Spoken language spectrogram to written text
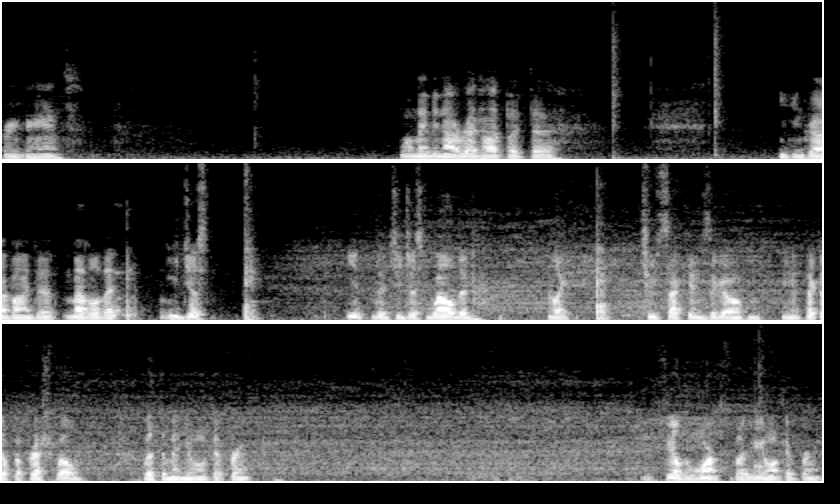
burn your hands. Well maybe not red hot but uh, you can grab onto metal that you just you, that you just welded like two seconds ago. You can pick up a fresh weld with them and you won't get burnt. You feel the warmth but you won't get burnt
